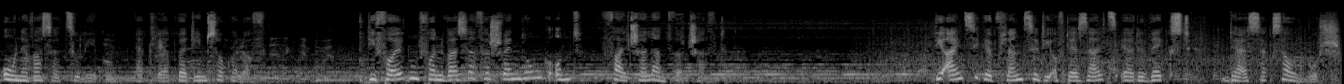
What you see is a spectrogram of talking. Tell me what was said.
ohne Wasser zu leben, erklärt Vadim Sokolov. Die Folgen von Wasserverschwendung und falscher Landwirtschaft. Die einzige Pflanze, die auf der Salzerde wächst, der Saxaulbusch.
